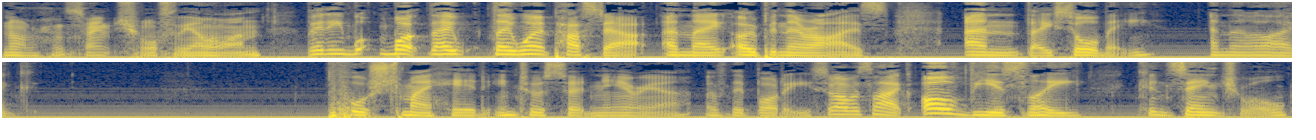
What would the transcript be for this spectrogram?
non-consensual for the other one. But he, what they they weren't passed out, and they opened their eyes and they saw me, and they were like pushed my head into a certain area of their body. So I was like, obviously consensual.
